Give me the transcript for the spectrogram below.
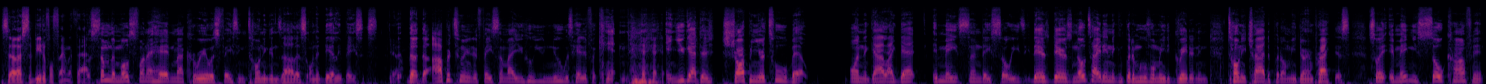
So that's the beautiful thing with that. Some of the most fun I had in my career was facing Tony Gonzalez on a daily basis. Yeah. The, the, the opportunity to face somebody who you knew was headed for Canton, and you got to sharpen your tool belt on a guy like that, it made Sunday so easy. There's there's no tight end that can put a move on me greater than Tony tried to put on me during practice. So it, it, made me so confident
